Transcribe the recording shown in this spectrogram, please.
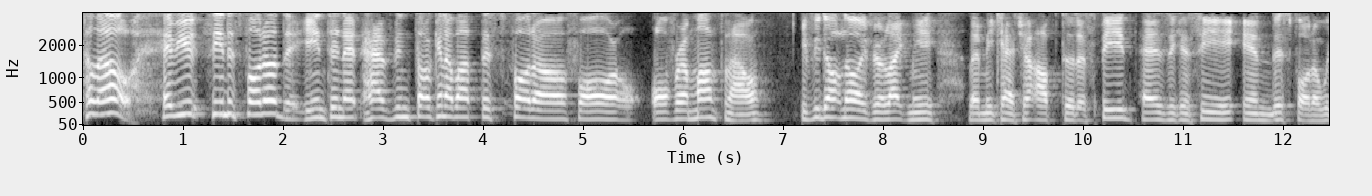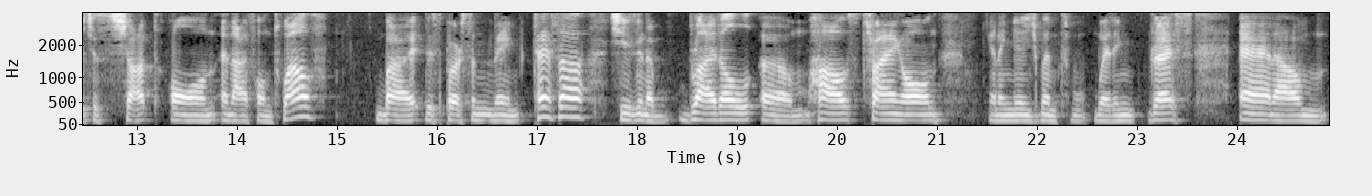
Hello, have you seen this photo? The internet has been talking about this photo for over a month now. If you don't know, if you're like me, let me catch you up to the speed. As you can see in this photo, which is shot on an iPhone 12 by this person named Tessa. She's in a bridal um, house trying on an engagement wedding dress and um,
